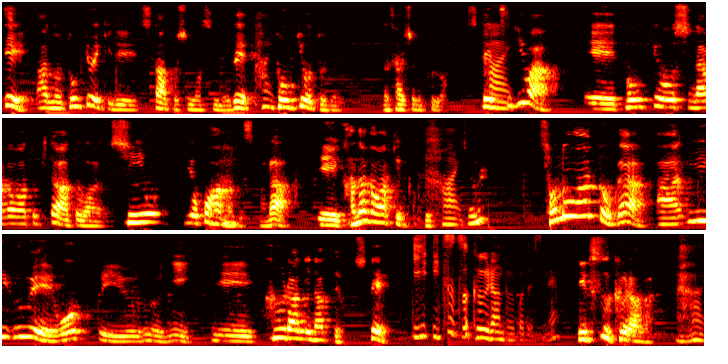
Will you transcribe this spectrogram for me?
で、あの、東京駅でスタートしますので、はい、東京都で最初に来るわけです。で、はい、次は、えー、東京、品川と来た後は、新横浜ですから、えー、神奈川県が来るんですよね。はい、その後が、あいうえおっていうふうに、えー、空欄になってまして、5つ空欄ということですね。5つ空欄がある。はい、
